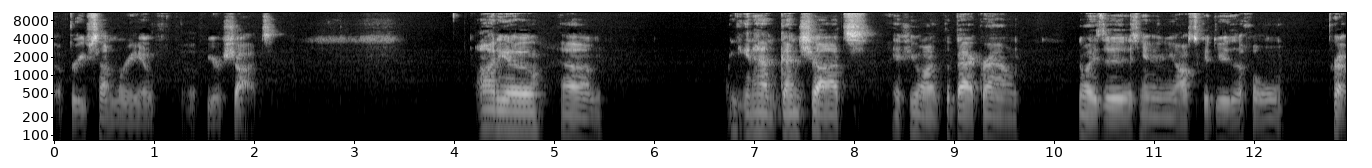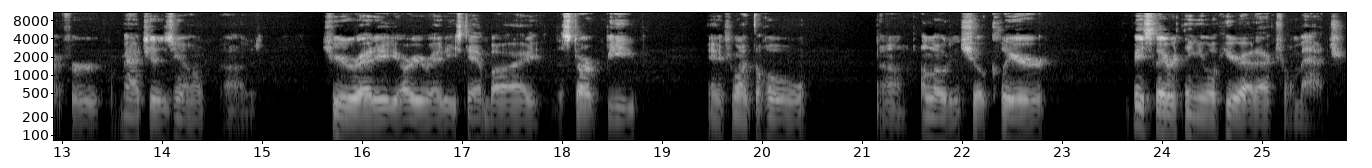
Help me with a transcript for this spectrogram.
a, a brief summary of, of your shots audio. Um, you can have gunshots if you want the background noises. You know, you also could do the whole prep for matches. You know, uh, shooter ready, are you ready, stand by, the start beep, and if you want the whole uh, unload and show clear, basically everything you will hear at actual match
